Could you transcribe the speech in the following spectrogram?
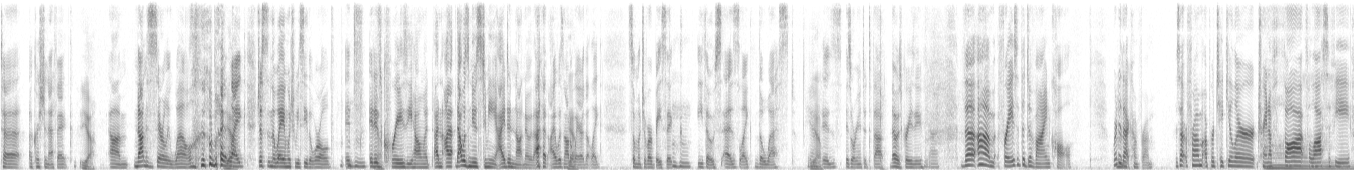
to a Christian ethic. yeah, Um, not necessarily well, but Yeah. like just in the way in which we see the world. It's it is crazy how much, and I, that was news to me. I did not know that. I was not Yeah. aware that like so much of our basic ethos as like the West Yeah. is is oriented to that. That was crazy. Yeah. The um, phrase of "the divine call," where did that come from? Is that from a particular train of thought, philosophy? Oh.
